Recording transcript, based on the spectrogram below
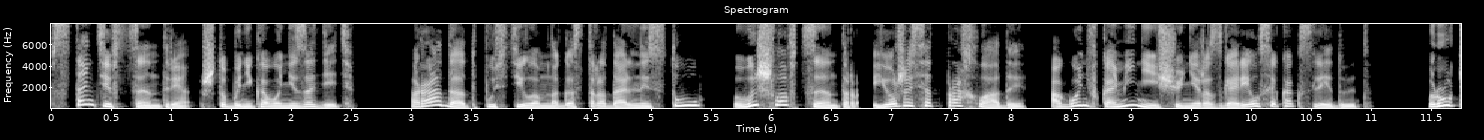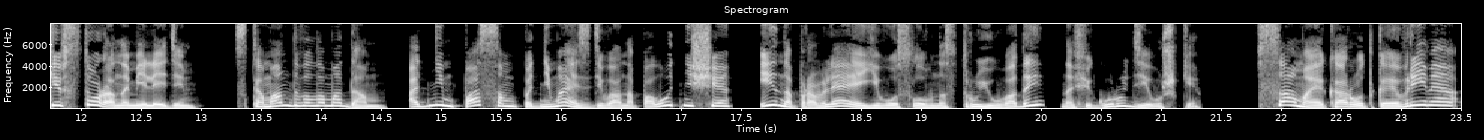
встаньте в центре, чтобы никого не задеть». Рада отпустила многострадальный стул, вышла в центр, ежась от прохлады. Огонь в камине еще не разгорелся как следует. «Руки в сторону, миледи!» – скомандовала мадам, одним пасом поднимая с дивана полотнище и направляя его, словно струю воды, на фигуру девушки. В самое короткое время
